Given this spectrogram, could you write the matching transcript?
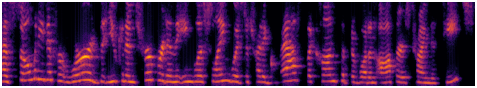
has so many different words that you can interpret in the English language to try to grasp the concept of what an author is trying to teach.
